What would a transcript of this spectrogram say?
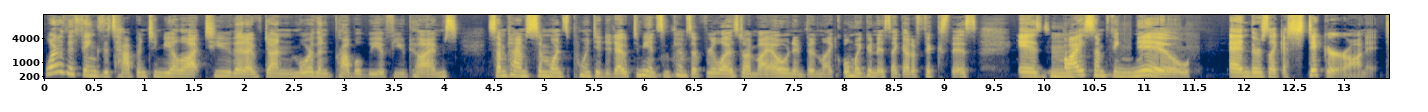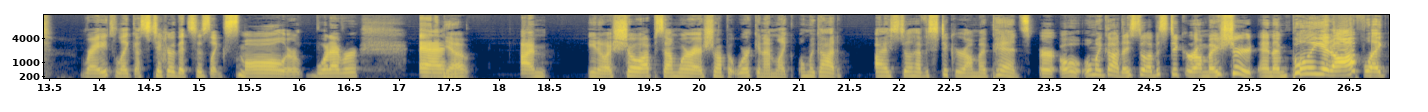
one of the things that's happened to me a lot too that I've done more than probably a few times. Sometimes someone's pointed it out to me, and sometimes I've realized on my own and been like, "Oh my goodness, I got to fix this." Is hmm. buy something new, and there's like a sticker on it, right? Like a sticker that says like small or whatever, and yep. I'm you know, I show up somewhere, I show up at work and I'm like, oh my God, I still have a sticker on my pants. Or, oh, oh my God, I still have a sticker on my shirt. And I'm pulling it off. Like,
